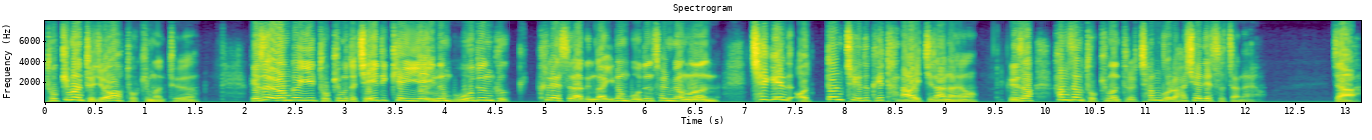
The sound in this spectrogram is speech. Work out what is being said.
도큐먼트죠. 도큐먼트. 그래서 여러분들 이 도큐먼트 JDK에 있는 모든 그 클래스라든가 이런 모든 설명은 책에 어떤 책에도 그게 다 나와 있진 않아요. 그래서 항상 도큐먼트를 참고를 하셔야 됐었잖아요. 자,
